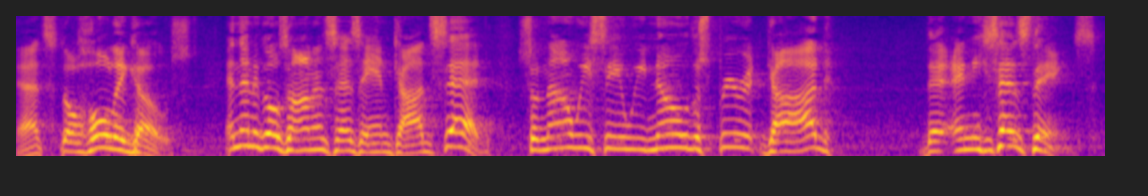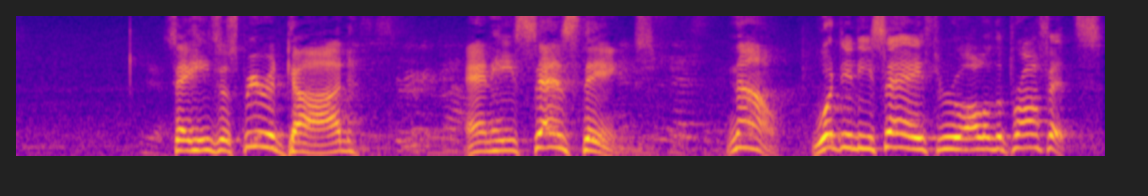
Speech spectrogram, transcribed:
That's the Holy Ghost and then it goes on and says and God said. So now we see we know the Spirit God that and he says things. Yes. say he's a Spirit God and he says things. Now what did he say through all of the prophets?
